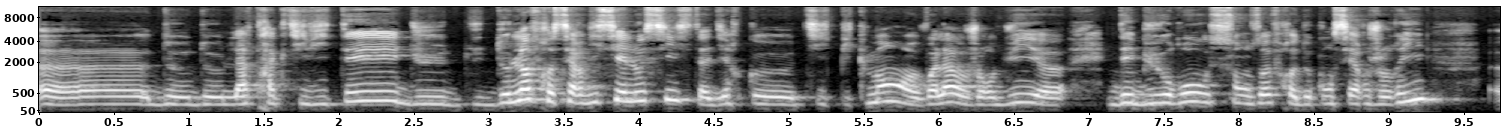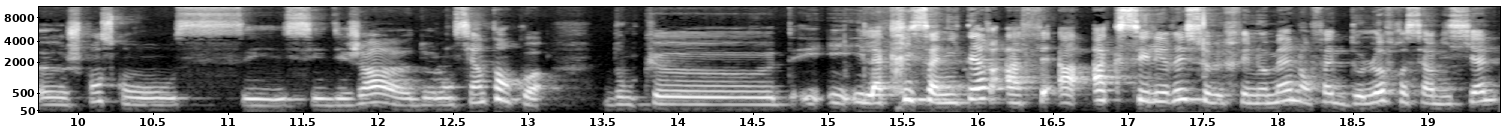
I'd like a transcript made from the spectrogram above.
de, l'attractivité, de l'offre servicielle aussi. C'est-à-dire que typiquement, voilà, aujourd'hui, des bureaux sans offre de conciergerie, je pense qu'on c'est déjà de l'ancien temps, quoi. Donc, euh, et, la crise sanitaire a, accéléré ce phénomène en fait de l'offre servicielle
